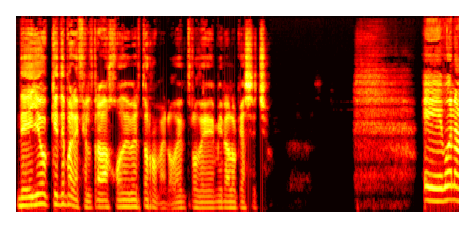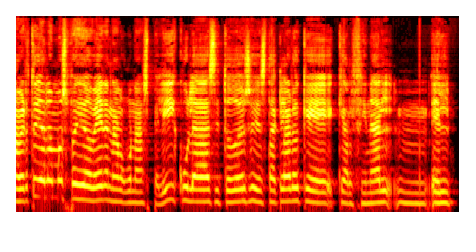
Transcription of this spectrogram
de ello. ¿Qué te parece el trabajo de Berto Romero dentro de Mira lo que has hecho? Eh, bueno, a Berto ya lo hemos podido ver en algunas películas y todo eso, y está claro que, que al final mmm, él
